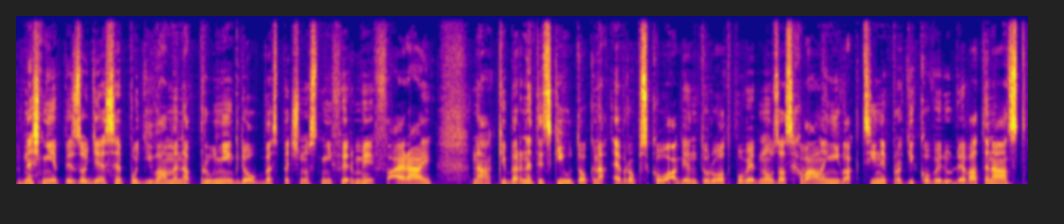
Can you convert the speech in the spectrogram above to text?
V dnešní epizodě se podíváme na průnik do bezpečnostní firmy FireEye, na kybernetický útok na Evropskou agenturu odpovědnou za schválení vakcíny proti COVID-19,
